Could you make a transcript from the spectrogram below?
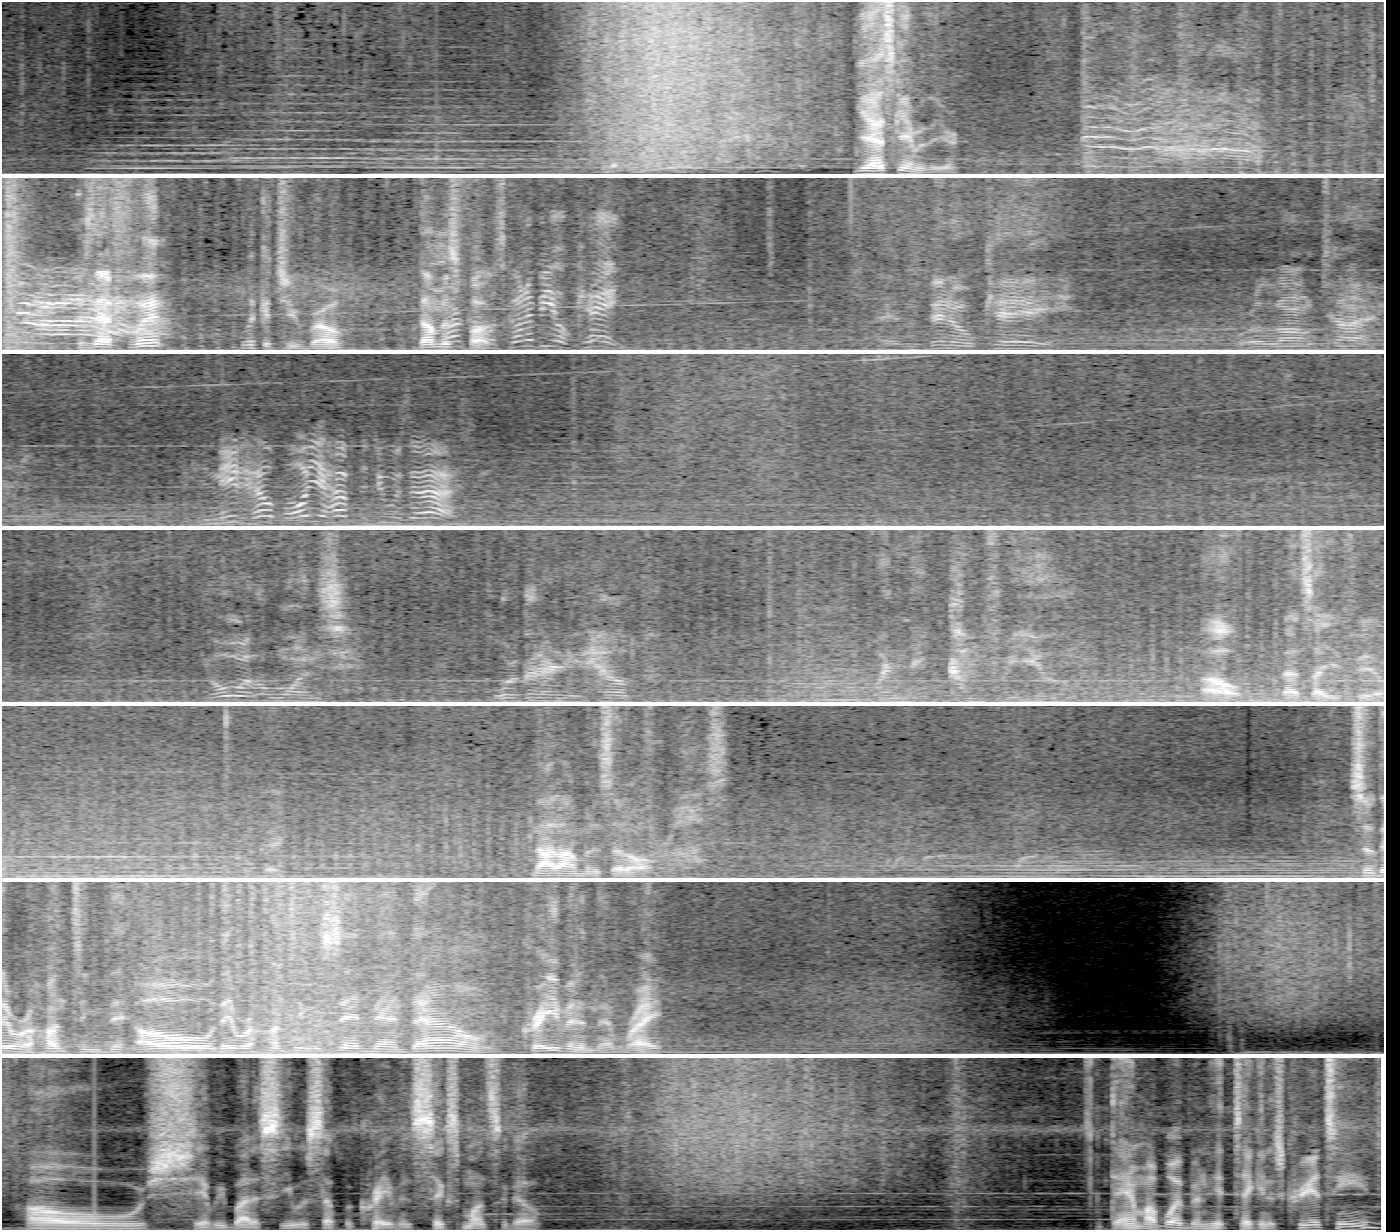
Yeah, it's game of the year. Is that Flint? Look at you, bro. Dumb as fuck. it's gonna be okay. I haven't been okay for a long time. If you need help, all you have to do is ask. You're the ones who are gonna need help when they come for you. Oh, that's how you feel. Okay. Not ominous at all. So they were hunting the Oh, they were hunting the Sandman down. Kraven and them, right? Oh shit, we about to see what's up with Kraven six months ago. Damn, my boy been hit taking his creatine,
